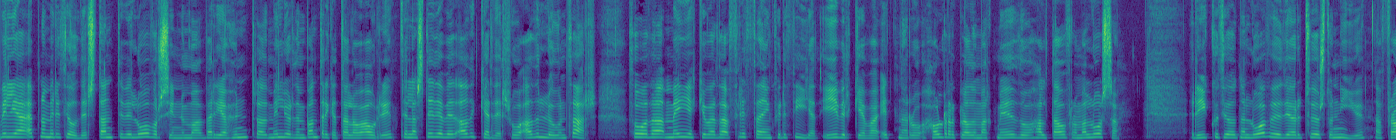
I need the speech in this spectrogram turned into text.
vilja efna mér í þjóðir standi við lofur sínum að verja 100 miljörðum bandaríkjadala á ári til að styðja við aðgerðir og aðlugun þar, þó að það megi ekki verða friðþæðing fyrir því að yfirgefa einnar og hálrargráðumarkmið og halda áfram að losa. Ríkuþjóðuna lofuði árið 2009 að frá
